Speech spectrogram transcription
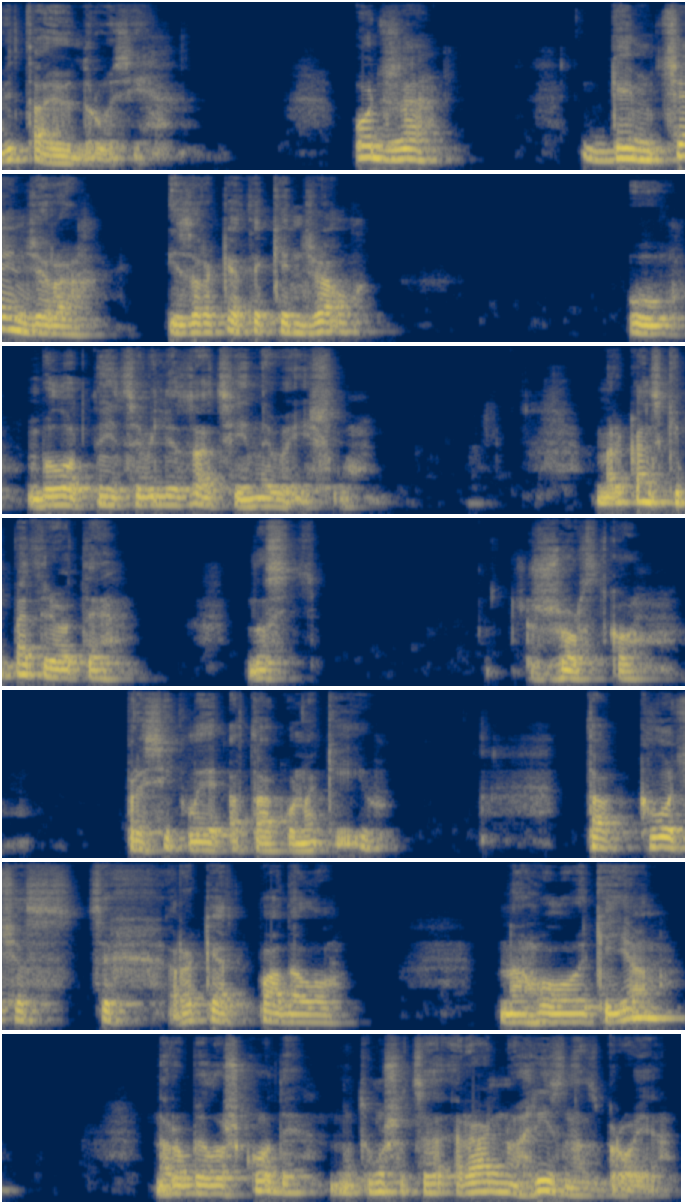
Вітаю, друзі. Отже, геймченджера із ракети Кинджал у болотної цивілізації не вийшло. Американські патріоти досить жорстко присікли атаку на Київ. Так, клоча з цих ракет падало на голови киян наробило шкоди, ну тому що це реально грізна зброя,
